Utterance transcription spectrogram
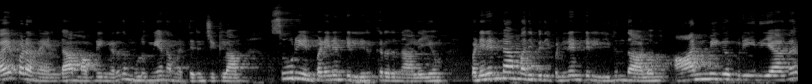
பயப்பட வேண்டாம் அப்படிங்கிறத முழுமையாக நம்ம தெரிஞ்சுக்கலாம். சூரியன் பன்னிரெண்டில் இருக்கிறதுனாலையும் பன்னிரெண்டாம் அதிபதி பன்னிரெண்டில் இருந்தாலும் ஆன்மீக ரீதியாக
